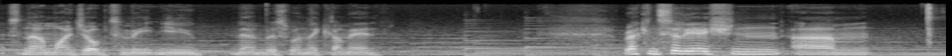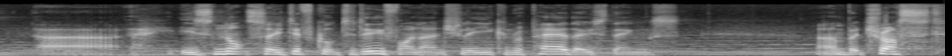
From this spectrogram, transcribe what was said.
It's now my job to meet new members when they come in. Reconciliation um, uh, is not so difficult to do financially. You can repair those things. Um, but trust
